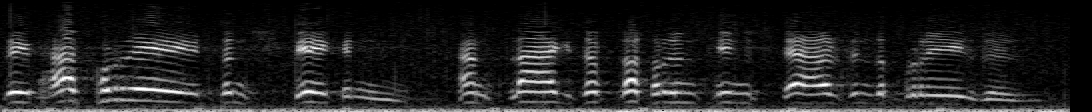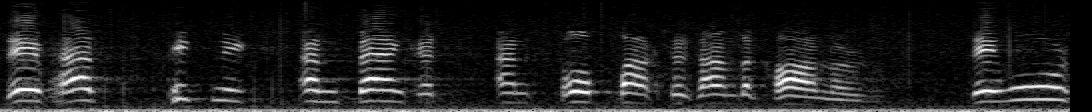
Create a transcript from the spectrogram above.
They've had parades and shakings, and flags a fluttering tin stars in the breezes. They've had picnics and banquets and soap boxes on the corners. They wore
